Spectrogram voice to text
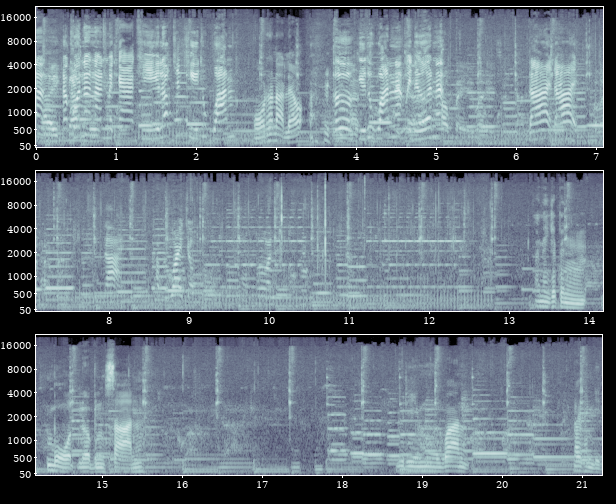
ออะไรแต่คนนั้นไม่กล้าขี่แล้วฉันขี่ทุกวันอ๋อถนัดแล้ว เออขี่ทุกวันนะไปเดินนะ เข้าไปไว้ได้ได้ได้ทำไปไหว้เจ้าพ่ออันนี้จะเป็นโบสถ์หรือว่าเป็นศาลอยู่ที่หมู่บ้านไร่แผ่นดิน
